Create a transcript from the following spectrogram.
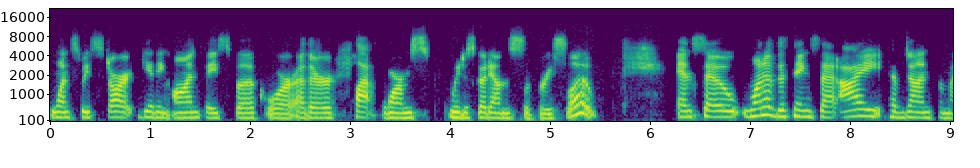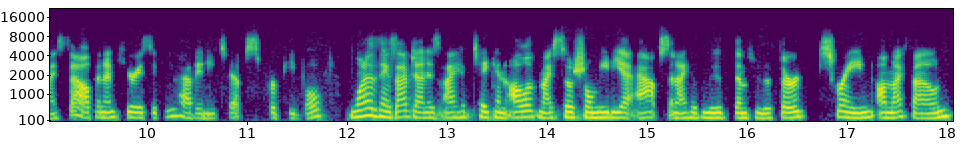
Once we start getting on Facebook or other platforms, we just go down the slippery slope. And so, one of the things that I have done for myself, and I'm curious if you have any tips for people, one of the things I've done is I have taken all of my social media apps and I have moved them to the third screen on my phone.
